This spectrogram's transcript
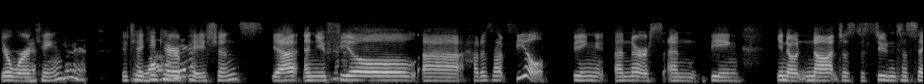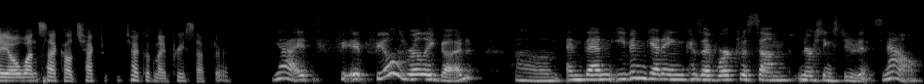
you're working you're taking care of patients. Yeah. And you feel, uh, how does that feel being a nurse and being, you know, not just a student to say, oh, one sec, I'll check, check with my preceptor. Yeah, it, it feels really good. Um, and then even getting, because I've worked with some nursing students now,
